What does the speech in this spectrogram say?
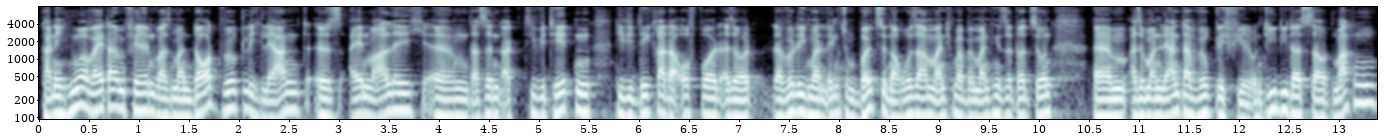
Kann ich nur weiterempfehlen, was man dort wirklich lernt, ist einmalig. Ähm, das sind Aktivitäten, die die DEKRA da aufbaut. Also da würde ich mal längst schon Bolze in der Hose haben, manchmal bei manchen Situationen. Ähm, also man lernt da wirklich viel. Und die, die das dort machen,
